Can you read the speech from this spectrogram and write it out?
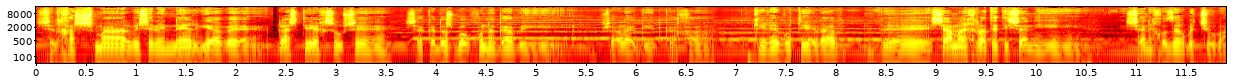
של חשמל ושל אנרגיה, והרגשתי איכשהו ש, שהקדוש ברוך הוא נגע בי, אפשר להגיד ככה, קירב אותי אליו, ושם החלטתי שאני, שאני חוזר בתשובה.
